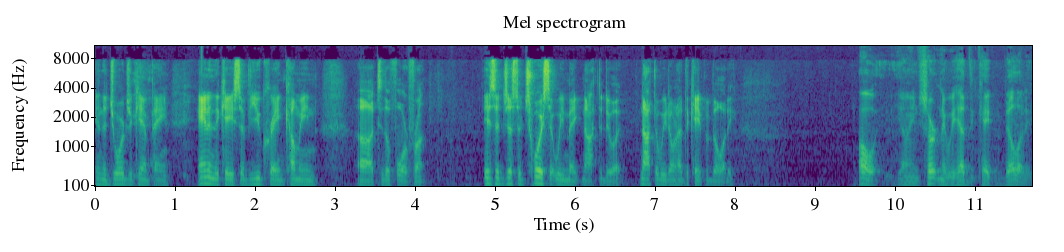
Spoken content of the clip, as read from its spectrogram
in the Georgia campaign and in the case of Ukraine coming uh, to the forefront? Is it just a choice that we make not to do it, not that we don't have the capability? Oh, I mean, certainly we had the capability.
